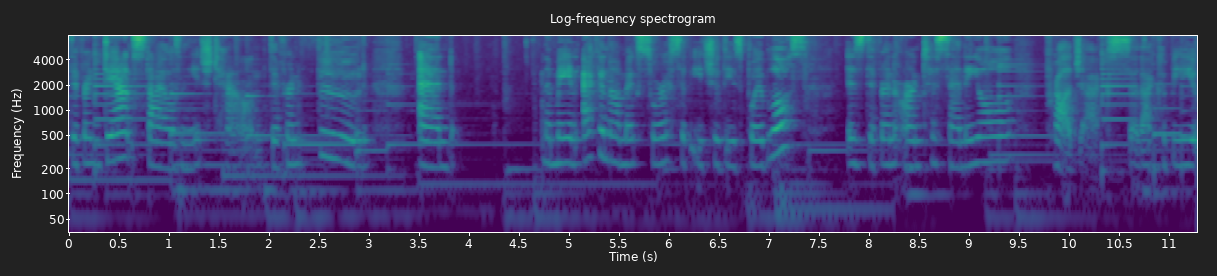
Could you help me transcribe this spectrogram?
different dance styles in each town, different food, and the main economic source of each of these pueblos is different artisanal projects. So that could be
